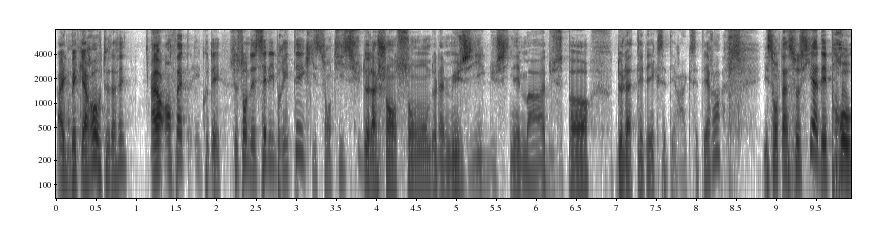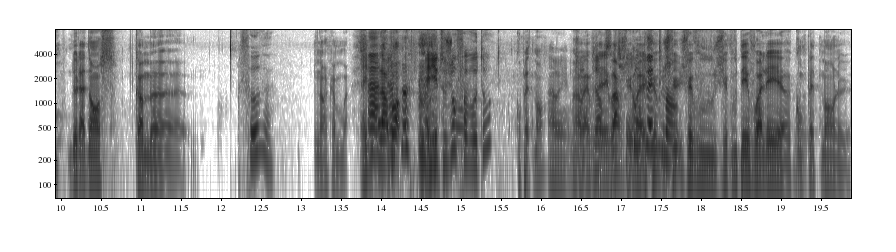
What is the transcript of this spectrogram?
Avec Beccaro, tout à fait. Alors en fait, écoutez, ce sont des célébrités qui sont issues de la chanson, de la musique, du cinéma, du sport, de la télé, etc., etc. Ils sont associés à des pros de la danse, comme euh, Fauve? non, comme moi. Elle, Ah. Alors bon, elle y est toujours Favoto complètement. Ah ouais, Ah ouais, vous j'adore allez voir, cette je, fille. ouais, je- Complètement. je- je vais vous, je vais vous dévoiler euh, complètement le-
